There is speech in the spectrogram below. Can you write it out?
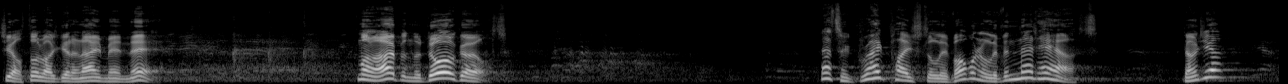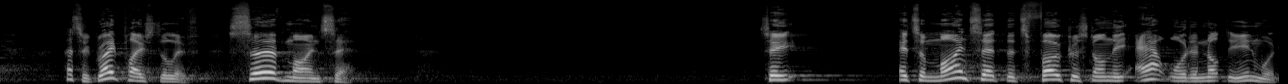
Gee, I thought I'd get an amen there. Come on, open the door, girls. That's a great place to live. I want to live in that house. Don't you? That's a great place to live. Serve mindset. See, it's a mindset that's focused on the outward and not the inward.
